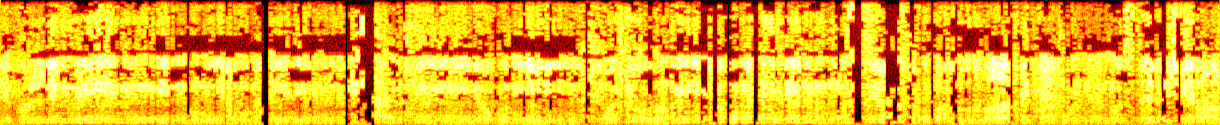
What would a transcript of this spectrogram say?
لكل امرئ منهم يومئذ شأن يغنيه وجوه يومئذ مسرة ضاحكة مستبشرة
